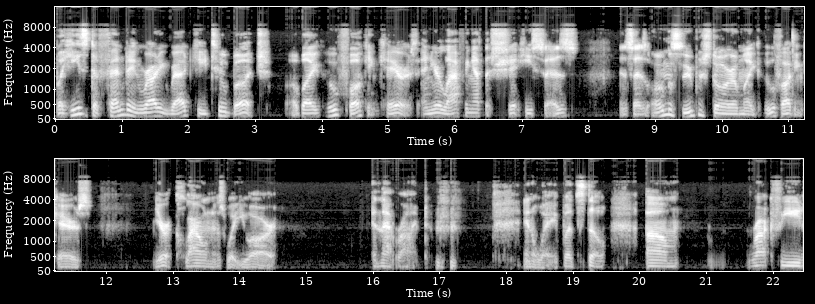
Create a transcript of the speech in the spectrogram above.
but he's defending Ronnie Radke too much. I'm like, who fucking cares? And you're laughing at the shit he says and says, I'm a superstar. I'm like, who fucking cares? You're a clown, is what you are and that rhymed in a way, but still, um, Rock Feed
